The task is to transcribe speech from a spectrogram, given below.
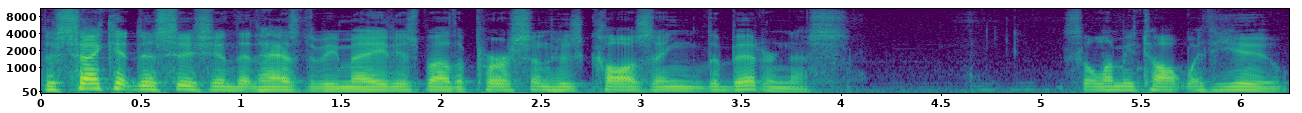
The second decision that has to be made is by the person who's causing the bitterness. So let me talk with you.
